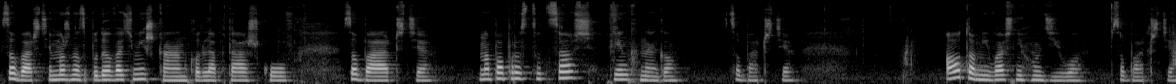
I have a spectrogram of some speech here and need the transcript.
Zobaczcie, można zbudować mieszkanko dla ptaszków. Zobaczcie. No po prostu coś pięknego. Zobaczcie. O to mi właśnie chodziło. Zobaczcie.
